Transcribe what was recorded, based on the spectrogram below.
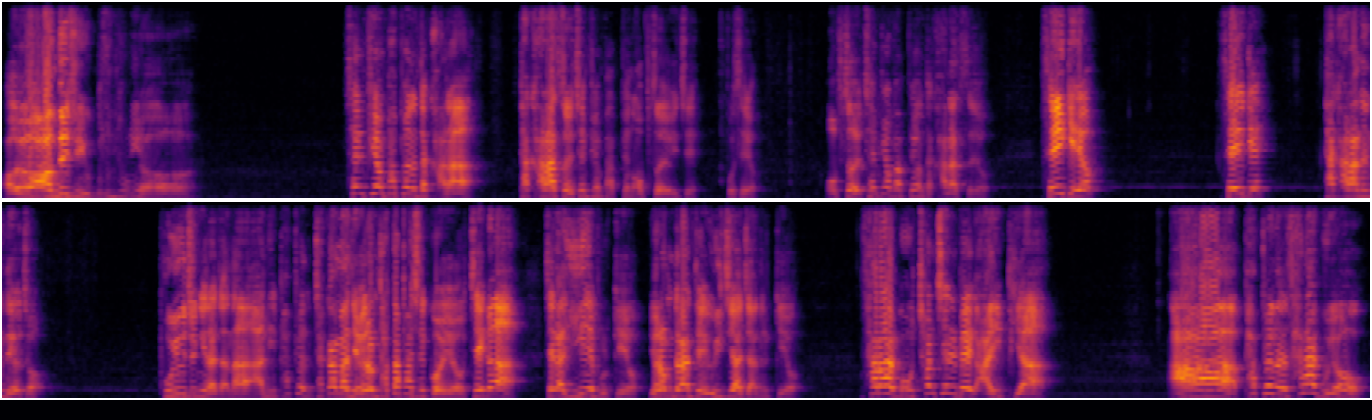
아, 야, 안 되지. 무슨 소리야. 챔피언 파편은 다 갈아. 다 갈았어요, 챔피언 파편. 없어요, 이제. 보세요. 없어요. 챔피언 파편 다 갈았어요. 세 개요? 세 개? 다 갈았는데요, 저? 보유 중이라잖아. 아니, 파편, 잠깐만요. 여러분 답답하실 거예요. 제가, 제가 이해해 볼게요. 여러분들한테 의지하지 않을게요. 사라고 1700 IP야. 아, 파편을 사라고요.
